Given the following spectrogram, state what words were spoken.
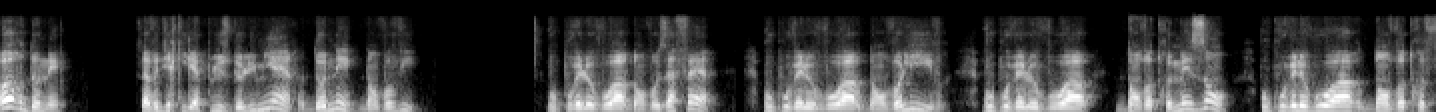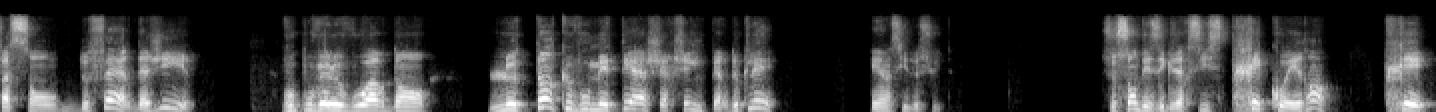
ordonné, ça veut dire qu'il y a plus de lumière donnée dans vos vies. Vous pouvez le voir dans vos affaires, vous pouvez le voir dans vos livres, vous pouvez le voir dans votre maison, vous pouvez le voir dans votre façon de faire, d'agir. Vous pouvez le voir dans le temps que vous mettez à chercher une paire de clés, et ainsi de suite. Ce sont des exercices très cohérents, très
